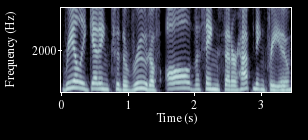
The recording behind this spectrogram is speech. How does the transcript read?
really getting to the root of all the things that are happening for you.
